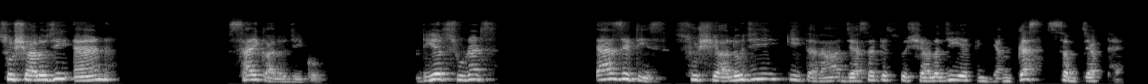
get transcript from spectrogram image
सोशियोलॉजी एंड साइकोलॉजी को। Dear students as it is sociology की तरह, जैसा कि सोशियोलॉजी एक यंगेस्ट सब्जेक्ट है,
